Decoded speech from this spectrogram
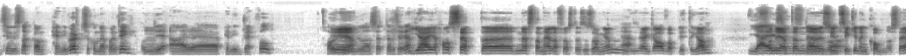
Siden vi snakka om Pennyworth, så kom jeg på en ting. Og Mm. det er Penny Dreadful. Har du noen sett den serien? Jeg har sett nesten hele første sesongen. Ja. Jeg gav opp litt. Grann, Jeg fordi syns den, den syns var- ikke den kom noe sted,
